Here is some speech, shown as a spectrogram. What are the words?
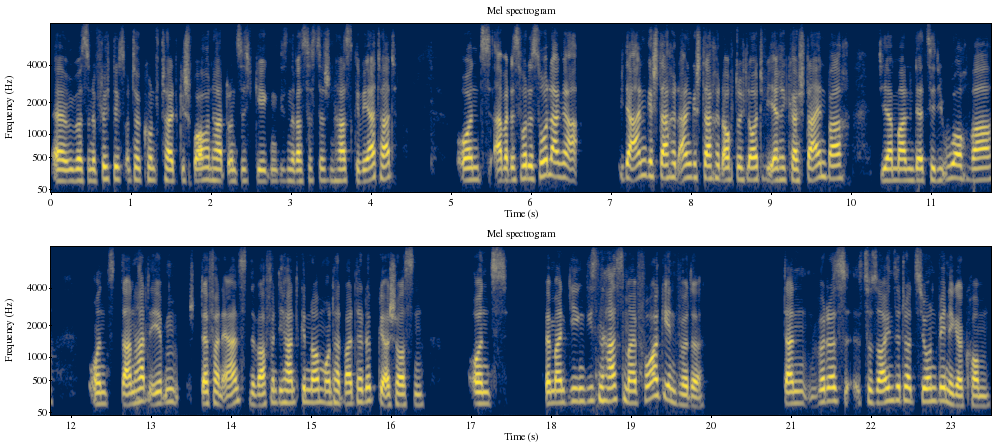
äh, über so eine Flüchtlingsunterkunft halt gesprochen hat und sich gegen diesen rassistischen Hass gewehrt hat. Und aber das wurde so lange wieder angestachelt, angestachelt, auch durch Leute wie Erika Steinbach, die ja mal in der CDU auch war. Und dann hat eben Stefan Ernst eine Waffe in die Hand genommen und hat Walter Lübcke erschossen. Und wenn man gegen diesen Hass mal vorgehen würde, dann würde es zu solchen Situationen weniger kommen.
